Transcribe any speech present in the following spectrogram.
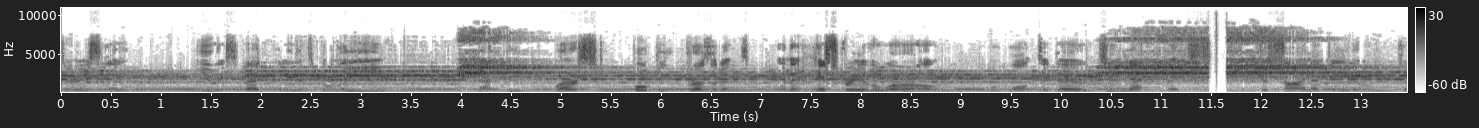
Seriously? You expect me to believe that the worst fucking president in the history of the world will want to go to Netflix to sign a deal to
